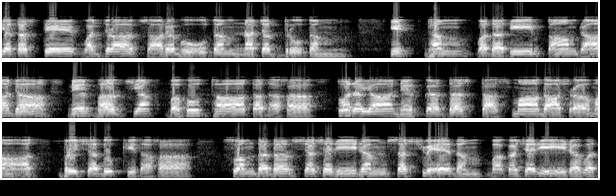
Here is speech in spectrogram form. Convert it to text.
यतस्ते वज्रात् सारभूतं न च द्रुतम्। इत्थं वदतीं तां राजा निर्भर्ष्य बहुधा तदः। त्वरया निर्गतस्तस्मादाश्रमाद् भृशदुःखितः स्वं ददर्श शरीरं सस्वेदं बकशरीरवद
